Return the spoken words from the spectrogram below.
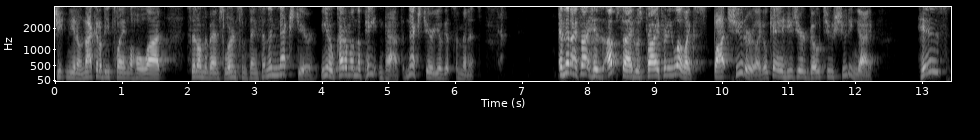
You know, not going to be playing a whole lot, sit on the bench, learn some things, and then next year, you know, kind of on the Peyton path. Next year, you'll get some minutes. And then I thought his upside was probably pretty low, like spot shooter. Like, okay, he's your go to shooting guy. His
